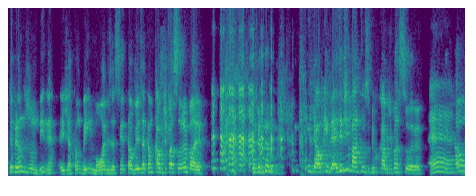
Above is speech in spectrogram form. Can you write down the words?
Dependendo do zumbi, né? Eles já estão bem moles, assim, talvez até um cabo de vassoura vai. em The Walking Dead eles matam o zumbi com cabo de vassoura. É. Então,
